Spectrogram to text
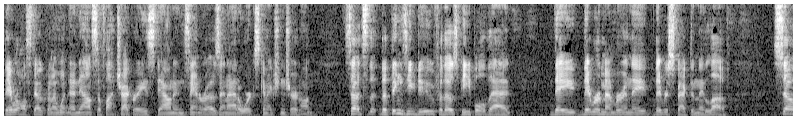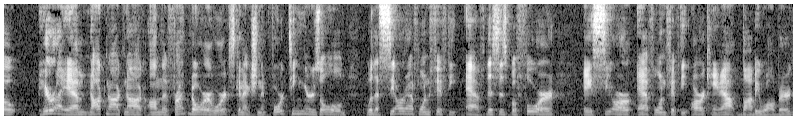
they were all stoked when I went and announced a flat track race down in Santa Rosa, and I had a Works Connection shirt on. So it's the, the things you do for those people that they they remember and they they respect and they love. So here I am, knock, knock, knock on the front door of Works Connection at 14 years old with a CRF 150F. This is before a CRF 150R came out, Bobby Wahlberg.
